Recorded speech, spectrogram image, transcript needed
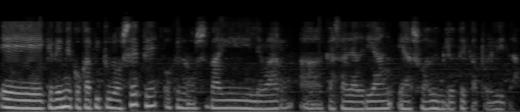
eh, quedeme co capítulo 7, o que nos vai levar a casa de Adrián e a súa biblioteca prohibida.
